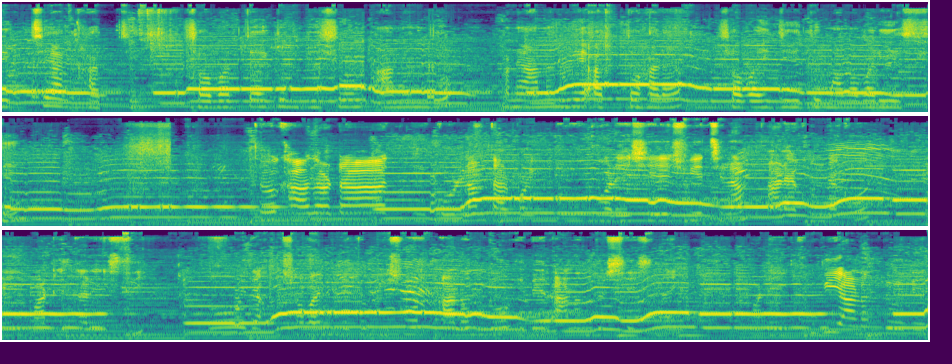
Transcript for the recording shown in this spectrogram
দেখছে আর খাচ্ছে। সবার তো একদম ভীষণ আনন্দ মানে আনন্দে আত্মহারা। সবাই যেহেতু মামা বাড়ি এসছে। তো খাওয়া দাওয়াটা করলাম, তারপর একটু ঘরে এসে শুয়েছিলাম। আর এখন দেখো আনন্দ এদের আনন্দ শেষ নাই। মানে খুবই আনন্দ এদের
